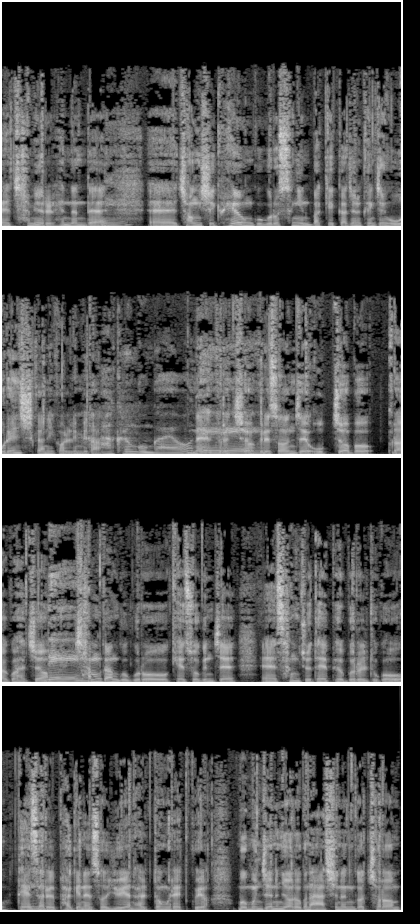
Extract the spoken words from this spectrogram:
음. 참여를 했는데 네. 정식 회원국으로 승인받기까지는 굉장히 오랜 시간이 걸립니다. 아 그런 건가요? 네, 네. 그렇죠. 그래서 이제 옵저버라고 하죠. 네. 참관국으로 계속 이제 상주 대표부를 두고 대사를 네. 파견해서 유엔 활동을 했고요. 뭐 문제는 여러분 아시는 것처럼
